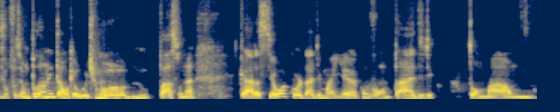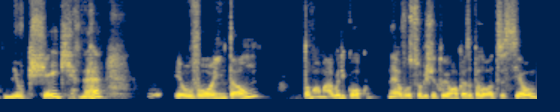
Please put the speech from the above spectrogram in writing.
vou fazer um plano então, que é o último passo, né? Cara, se eu acordar de manhã com vontade de tomar um milkshake, né? Eu vou então tomar uma água de coco né? Eu vou substituir uma coisa pela outra. Se eu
